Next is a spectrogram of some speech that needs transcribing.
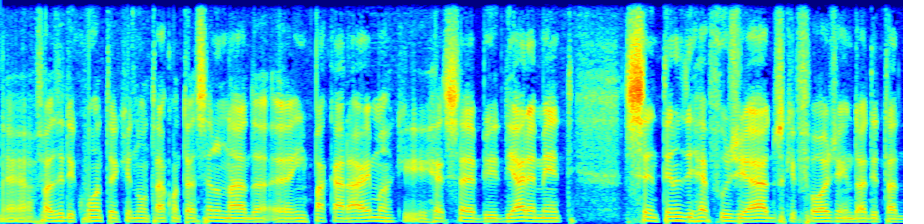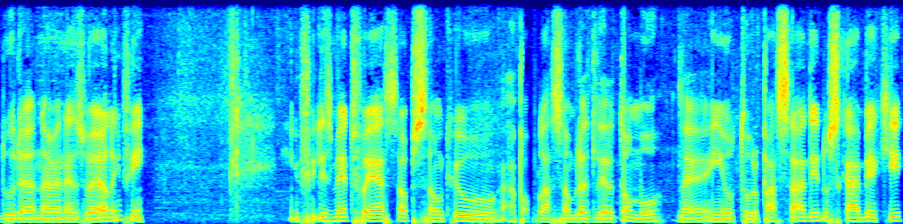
A fazer de conta que não está acontecendo nada é, em Pacaraima, que recebe diariamente centenas de refugiados que fogem da ditadura na Venezuela, enfim. Infelizmente foi essa a opção que o- a população brasileira tomou né, em outubro passado e nos cabe aqui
